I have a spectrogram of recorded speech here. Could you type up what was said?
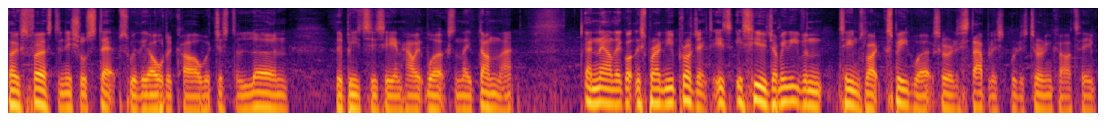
those first initial steps with the older car were just to learn the BTC and how it works, and they've done that and now they've got this brand new project. It's, it's huge. I mean, even teams like Speedworks, who are an established British touring car team,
